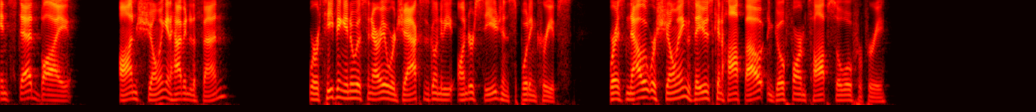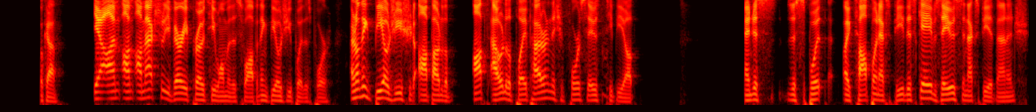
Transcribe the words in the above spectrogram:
Instead, by On showing and having to defend, we're teeping into a scenario where Jax is going to be under siege and splitting creeps. Whereas now that we're showing, Zeus can hop out and go farm top solo for free. Okay. Yeah, I'm I'm I'm actually very pro T1 with this swap. I think BLG played this poor. I don't think BLG should opt out of the opt out of the play pattern. They should force Zeus to TP up. And just just split like top one XP. This gave Zeus an XP advantage.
